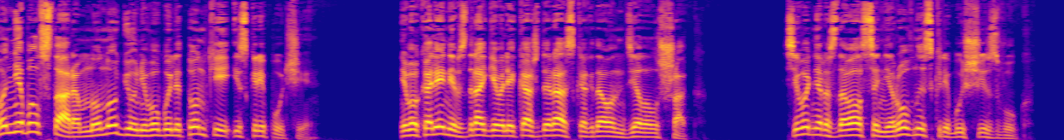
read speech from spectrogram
Он не был старым, но ноги у него были тонкие и скрипучие. Его колени вздрагивали каждый раз, когда он делал шаг. Сегодня раздавался неровный скребущий звук.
